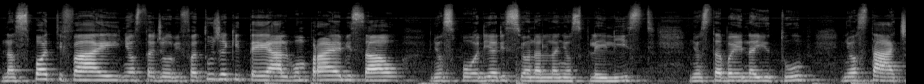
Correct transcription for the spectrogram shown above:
na Spotify, nós estamos a ouvir Fatuja que tem álbum Praia Bissau, nós pode adicionar na nossa playlist. Nós aí na YouTube, nós estamos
